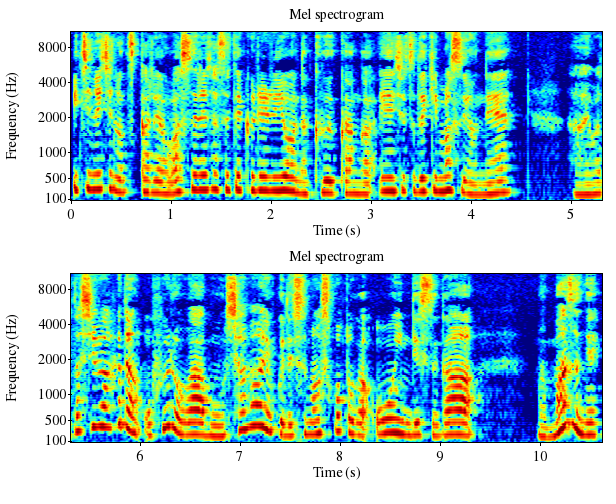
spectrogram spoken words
一日の疲れを忘れさせてくれるような空間が演出できますよね。はい、私は普段お風呂はもうシャワー浴で済ますことが多いんですが、まあ、まずね、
